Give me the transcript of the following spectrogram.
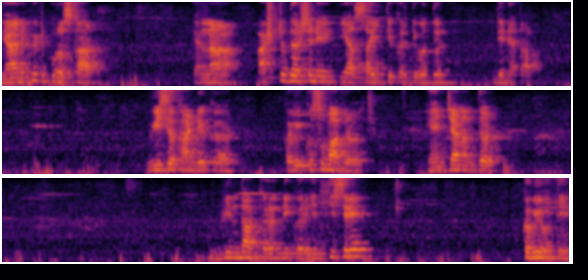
ज्ञानपीठ पुरस्कार. त्यांना अष्टदर्शने या साहित्यकृतीबद्दल देण्यात आला. वि स खांडेकर कवी कुसुमाग्रज यांच्यानंतर विंदा करंदीकर हे तिसरे कवी होते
